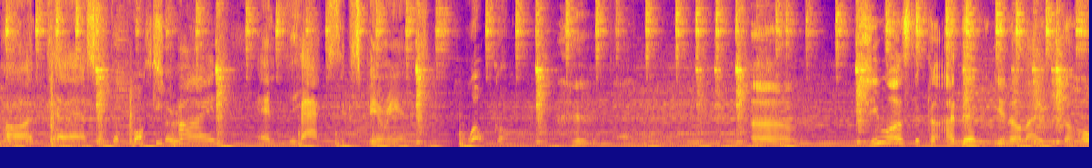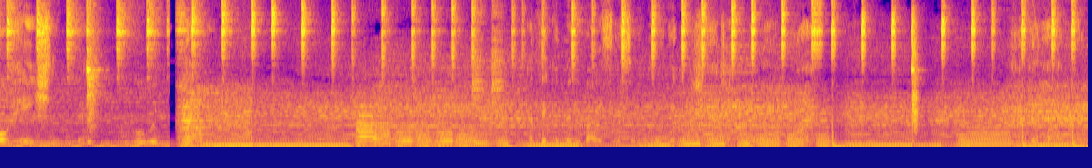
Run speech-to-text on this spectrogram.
podcast of the Porcupine and Facts Experience. Welcome. um, she wants to come, and then you know, like the whole Haitian thing. Who would know? I think if anybody's listening to it, they should actually really want. You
